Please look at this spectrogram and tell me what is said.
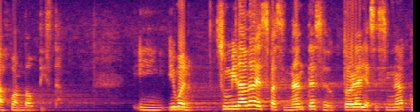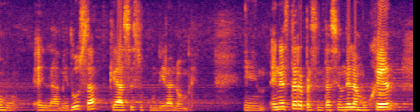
a, Juan Bautista. Y, bueno, su mirada es fascinante, seductora y asesina como la medusa que hace sucumbir al hombre. En esta representación de la mujer,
